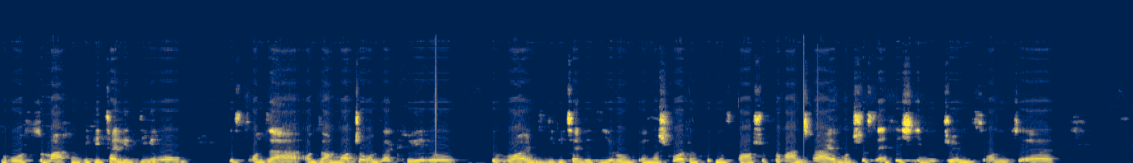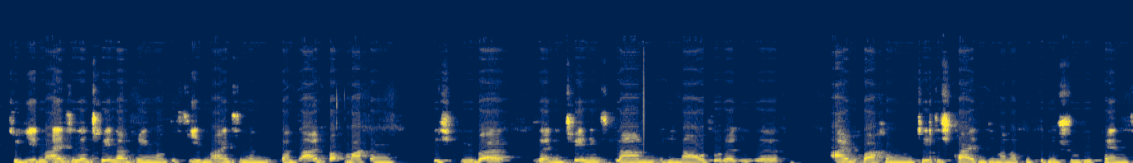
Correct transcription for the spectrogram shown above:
groß zu machen. Digitalisierung ist unser, unser Motto, unser Credo. Wir wollen die Digitalisierung in der Sport- und Fitnessbranche vorantreiben und schlussendlich in die Gyms und äh, zu jedem einzelnen Trainer bringen und es jedem Einzelnen ganz einfach machen, sich über seinen Trainingsplan hinaus oder diese einfachen Tätigkeiten, die man aus dem Fitnessstudio kennt,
